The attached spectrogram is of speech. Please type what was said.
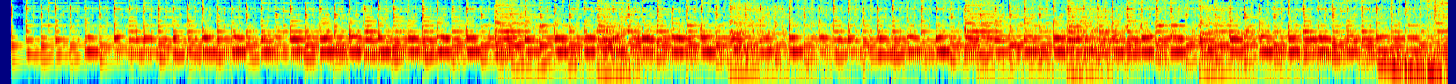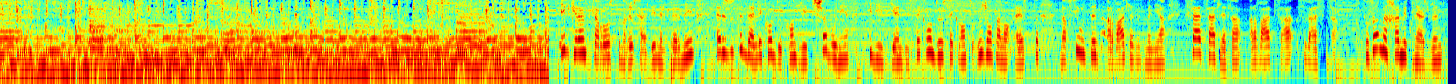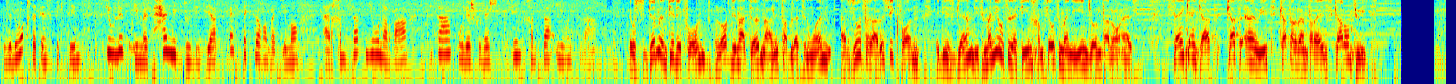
كاروس n'arrive سعدين البرمي ارزو elle résultait دو كوندويت شابوني conduite Chabonnier دي 52-50 rue Jean Talon Est, نرسي ولتد 438 993 4976. سوفا ما خام يكون عجبن ذي الوقت تنسبكتين سيولث إماس حميد دوزيديا اسبكتور ان باتيمون ار 5 يون 4 9 ولاش ولاش سين 5 يون 7 وسقم التليفون الأورديناتور مع لي طابلات نون ارزوث غارو سيكفون اديزكان دي 38 85 جون تالون إست. 514 418 93 48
